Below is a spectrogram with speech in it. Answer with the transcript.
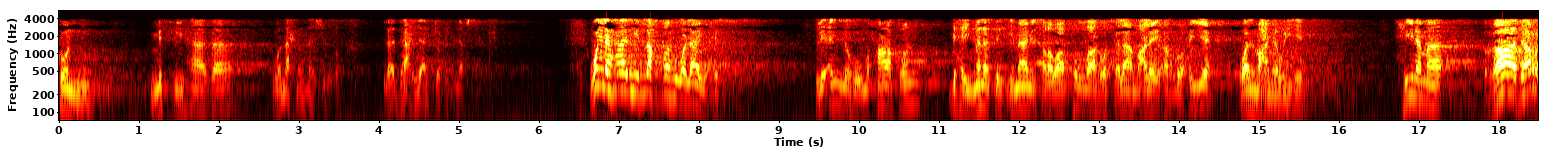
كن مثل هذا ونحن نزورك. لا داعي لأن تتعب نفسك. وإلى هذه اللحظة هو لا يحس لأنه محاط بهيمنة الإمام صلوات الله وسلامه عليه الروحية والمعنوية. حينما غادر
